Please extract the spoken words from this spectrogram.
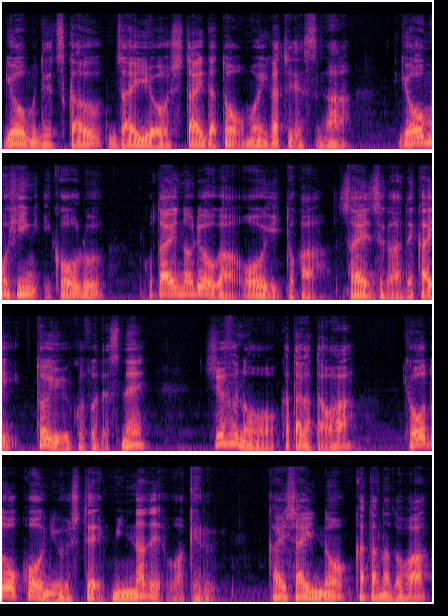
業務で使う材料主体だと思いがちですが、業務品イコール個体の量が多いとかサイズがでかいということですね。主婦の方々は共同購入してみんなで分ける。会社員の方などは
